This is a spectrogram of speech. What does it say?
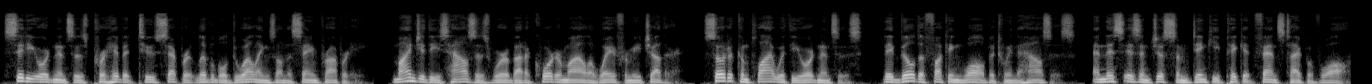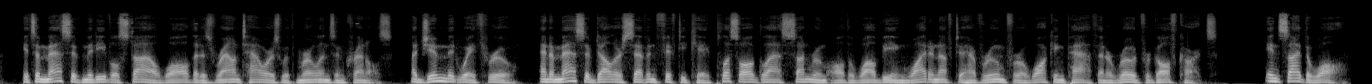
city ordinances prohibit two separate livable dwellings on the same property. Mind you, these houses were about a quarter mile away from each other. So to comply with the ordinances, they build a fucking wall between the houses. And this isn't just some dinky picket fence type of wall. It's a massive medieval style wall that has round towers with merlons and crenels, a gym midway through, and a massive $750k plus all glass sunroom all the while being wide enough to have room for a walking path and a road for golf carts. Inside the wall,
